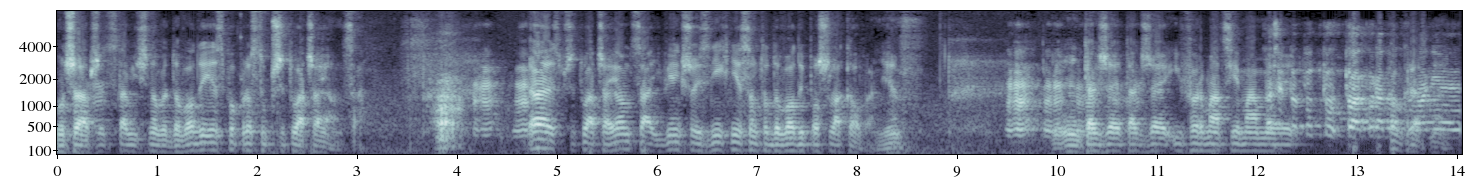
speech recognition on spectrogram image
bo trzeba przedstawić nowe dowody, jest po prostu przytłaczająca. To jest przytłaczająca i większość z nich nie są to dowody poszlakowe, nie? Także, także informacje mamy. Znaczy to, to, to, to akurat Konkretnie.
